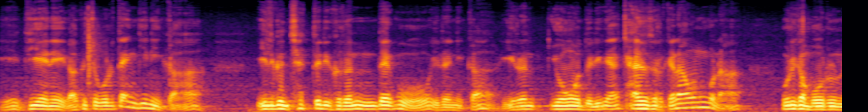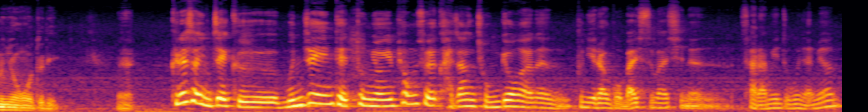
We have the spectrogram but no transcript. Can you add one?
이 DNA가 그쪽으로 땡기니까 읽은 책들이 그런 데고 이러니까 이런 용어들이 그냥 자연스럽게 나오는구나. 우리가 모르는 용어들이. 예. 그래서 이제 그 문재인 대통령이 평소에 가장 존경하는 분이라고 말씀하시는 사람이 누구냐면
